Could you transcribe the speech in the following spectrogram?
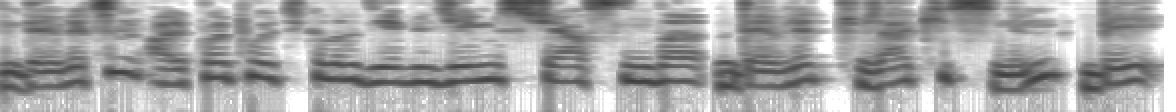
Devletin alkol politikaları diyebileceğimiz şey aslında devlet tüzelkisinin bir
